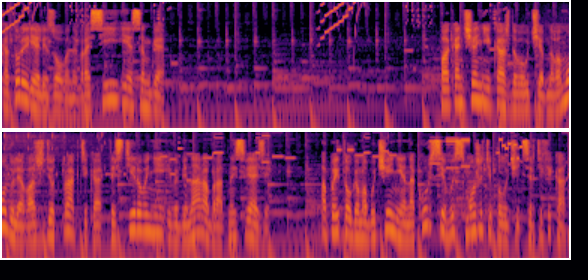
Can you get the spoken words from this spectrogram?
которые реализованы в России и СНГ. По окончании каждого учебного модуля вас ждет практика, тестирование и вебинар обратной связи. А по итогам обучения на курсе вы сможете получить сертификат.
